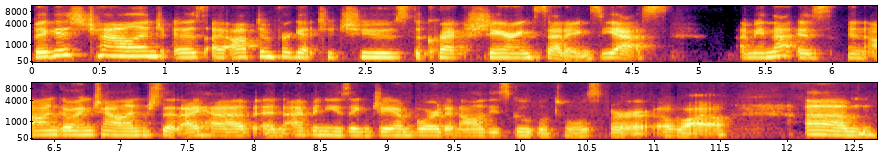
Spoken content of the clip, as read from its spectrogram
Biggest challenge is I often forget to choose the correct sharing settings. Yes. I mean, that is an ongoing challenge that I have, and I've been using Jamboard and all of these Google tools for a while. Um,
